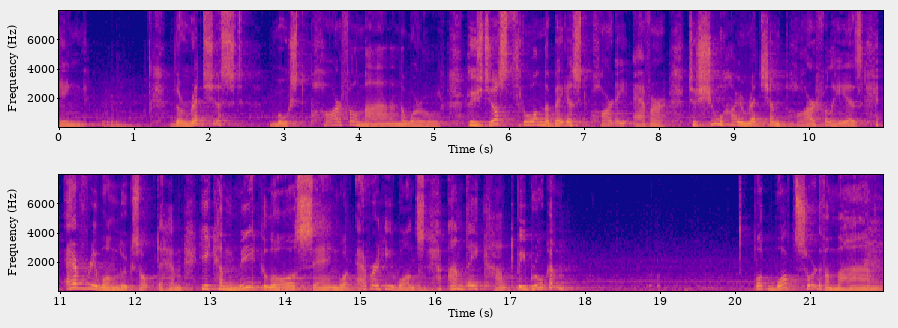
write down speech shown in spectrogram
king, the richest, most powerful man in the world, who's just thrown the biggest party ever to show how rich and powerful he is. Everyone looks up to him. He can make laws saying whatever he wants, and they can't be broken. But what sort of a man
